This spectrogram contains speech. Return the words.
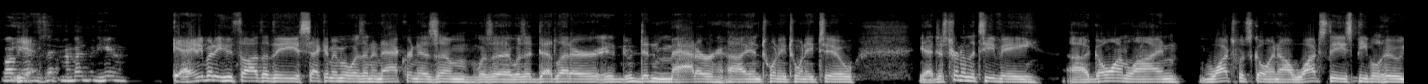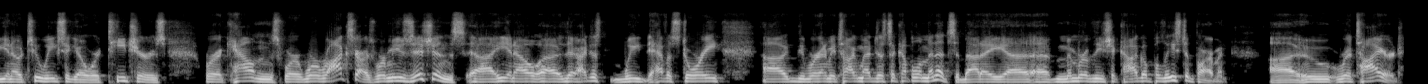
why we yeah. have the Second Amendment here. Yeah, anybody who thought that the Second Amendment was an anachronism was a was a dead letter. It didn't matter uh, in 2022. Yeah, just turn on the TV, uh, go online, watch what's going on. Watch these people who, you know, two weeks ago were teachers, were accountants, were were rock stars, were musicians. Uh, you know, uh, I just we have a story uh, we're going to be talking about just a couple of minutes about a, uh, a member of the Chicago Police Department uh, who retired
